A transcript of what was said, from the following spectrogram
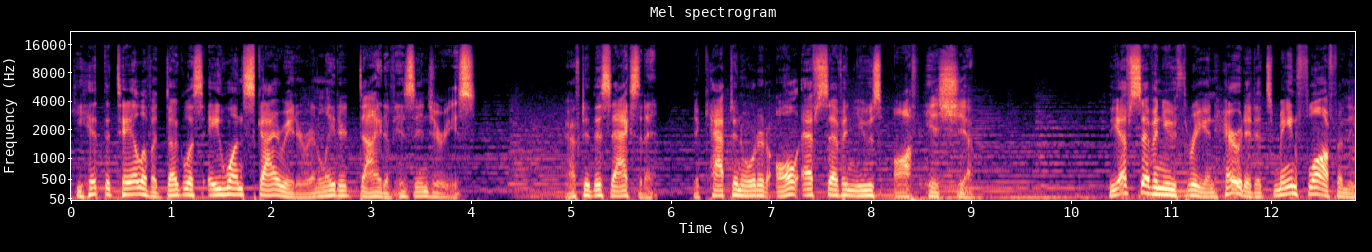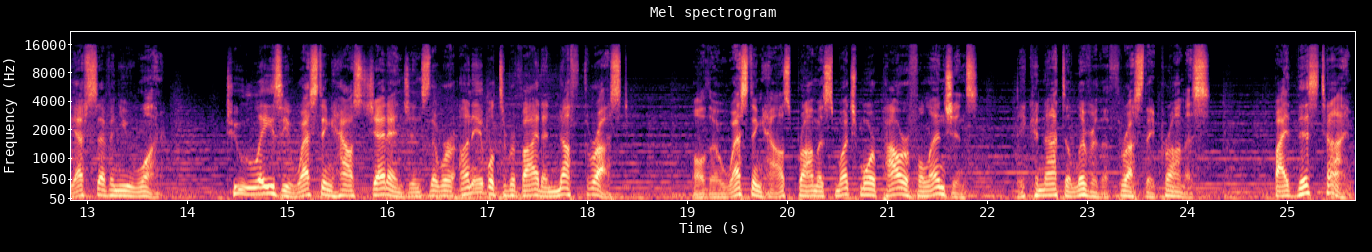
He hit the tail of a Douglas A-1 Skyraider and later died of his injuries. After this accident, the captain ordered all F-7Us off his ship. The F-7U-3 inherited its main flaw from the F-7U-1, two lazy Westinghouse jet engines that were unable to provide enough thrust. Although Westinghouse promised much more powerful engines, they could not deliver the thrust they promise. By this time,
